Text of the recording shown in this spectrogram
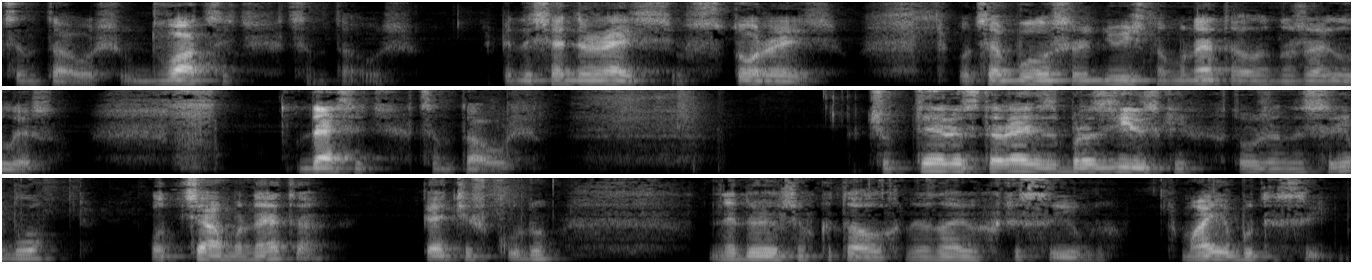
центаврів, 20 центаврів, 50 рейсів, 100 рейсів. Оце була середньовічна монета, але, на жаль, лиса. 10 центаврів. 400 рейс бразильських, то вже не срібло. Оця монета 5 шкуду. Не дивився в каталог, не знаю, чи срібно. Має бути срібно.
